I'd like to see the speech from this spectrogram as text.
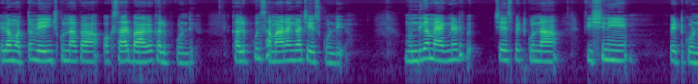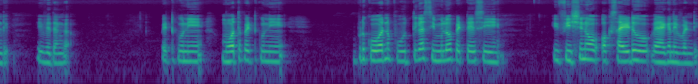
ఇలా మొత్తం వేయించుకున్నాక ఒకసారి బాగా కలుపుకోండి. కలుపుకుని సమానంగా చేసుకోండి. ముందుగా మ్యాగ్నేట్ చేసి పెట్టుకున్న ఫిష్ని పెట్టుకోండి ఈ విధంగా. పెట్టుకుని మూత పెట్టుకుని ఇప్పుడు కూరను పూర్తిగా సిమ్లో పెట్టేసి ఈ ఫిష్ను ఒక సైడు వేగనివ్వండి.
